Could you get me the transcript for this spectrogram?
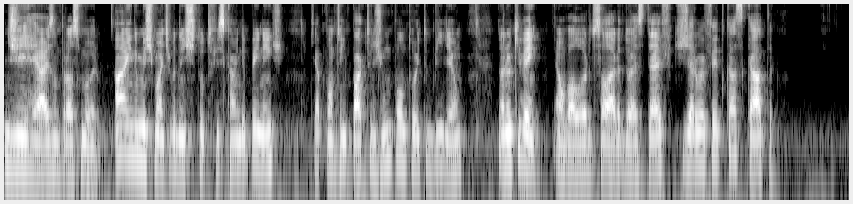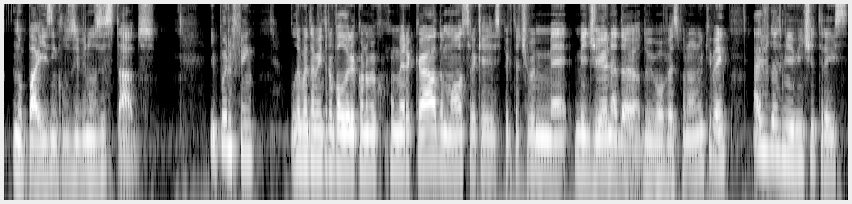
de reais no próximo ano. Há ainda uma estimativa do Instituto Fiscal Independente que aponta o impacto de 1,8 bilhão no ano que vem. É um valor do salário do STF que gera o um efeito cascata no país, inclusive nos estados. E por fim, o levantamento do valor econômico com o mercado mostra que a expectativa me mediana da, do Ibovespa no ano que vem é de 2023.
